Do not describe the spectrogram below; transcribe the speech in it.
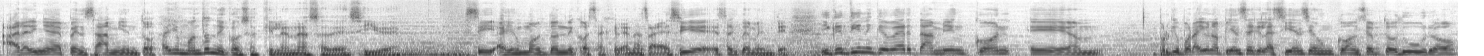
a la línea de pensamiento. Hay un montón de cosas que la NASA decide. Sí, hay un montón de cosas que la NASA decide, exactamente. Y que tiene que ver también con. eh, porque por ahí uno piensa que la ciencia es un concepto duro,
